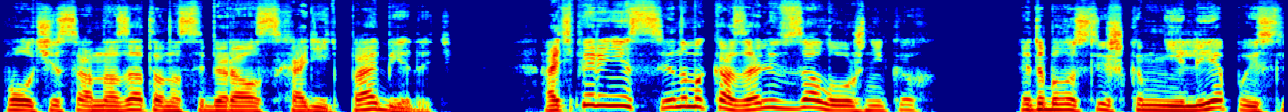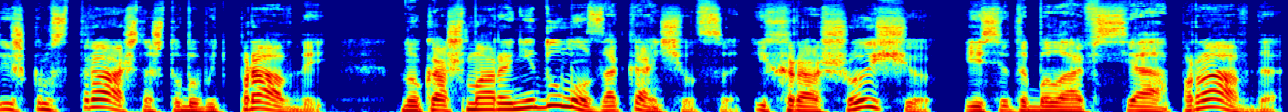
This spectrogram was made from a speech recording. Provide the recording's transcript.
Полчаса назад она собиралась сходить пообедать. А теперь они с сыном оказались в заложниках. Это было слишком нелепо и слишком страшно, чтобы быть правдой. Но кошмар и не думал заканчиваться. И хорошо еще, если это была вся правда.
